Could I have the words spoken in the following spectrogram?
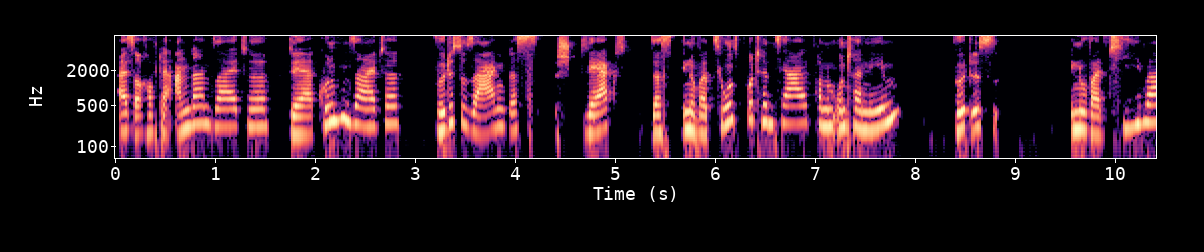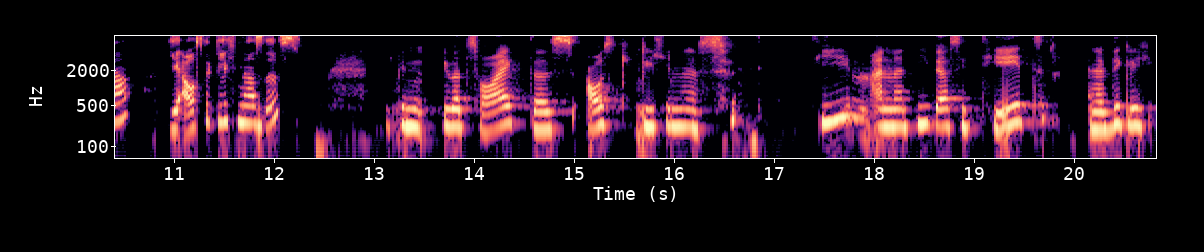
als auch auf der anderen Seite, der Kundenseite, würdest du sagen, das stärkt das Innovationspotenzial von einem Unternehmen? Wird es innovativer? Je ausgeglichener es ist? Ich bin überzeugt, dass ausgeglichenes Team, eine Diversität, eine wirklich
